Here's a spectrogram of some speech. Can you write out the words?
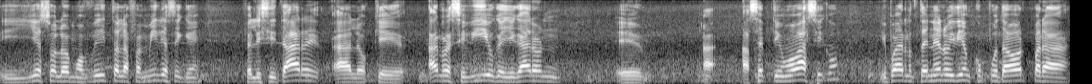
y eso lo hemos visto en la familia, así que felicitar a los que han recibido, que llegaron eh, a, séptimo básico y poder tener hoy día un computador para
